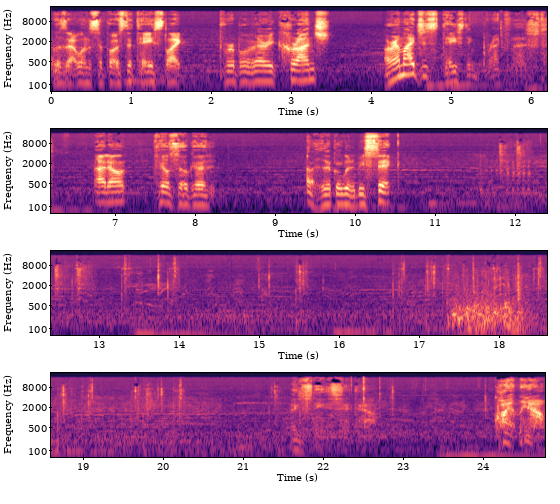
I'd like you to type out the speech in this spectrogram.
Was that one supposed to taste like purple berry crunch? Or am I just tasting breakfast? I don't feel so good. I think I'm gonna be sick. I just need to sit down. Quietly now.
